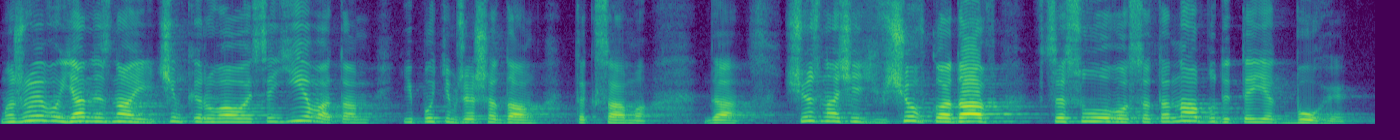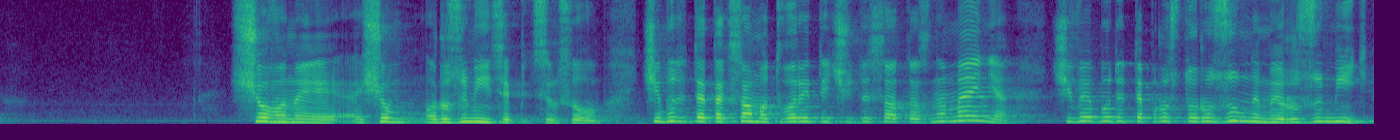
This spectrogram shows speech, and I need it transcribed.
можливо, я не знаю, чим керувалася Єва там, і потім же Шадам так само. Да. Що значить, що вкладав в це слово сатана, будете як боги? Що вони, що розуміється під цим словом? Чи будете так само творити чудеса та знамення, чи ви будете просто розумними, розуміть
